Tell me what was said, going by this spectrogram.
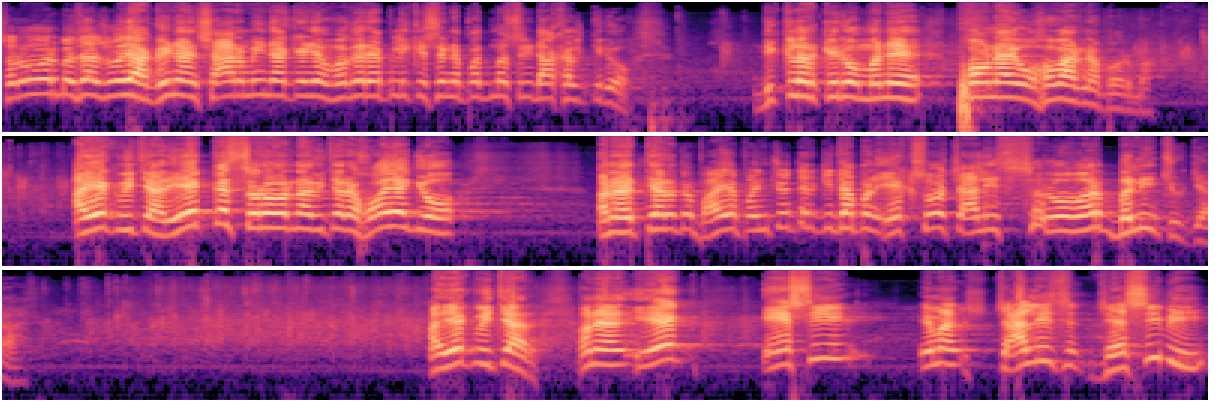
સરોવર બધા જોયા, ગણ્યા, ચાર મહિના કેળ્યા વગર એપ્લિકેશને પદ્મશ્રી દાખલ કર્યો. ડિક્લેર કર્યો, મને ફોન આવ્યો હવારના પરમાં. આ એક વિચાર, એક જ સરોવરના વિચારે હોય ગયો. અને અત્યારે તો ભાઈએ પંચોતેર કીધા, પણ એકસો ચાલીસ સરોવર બની ચૂક્યા. આ એક વિચાર. અને એક એસી, એમાં ચાલીસ જેસીબી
